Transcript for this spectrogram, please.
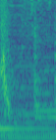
Bye.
